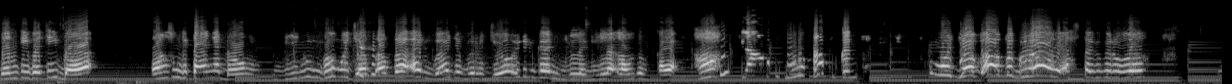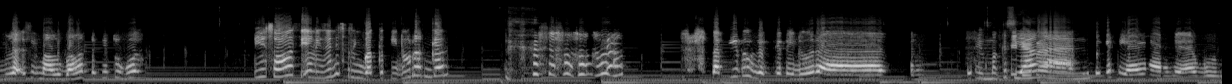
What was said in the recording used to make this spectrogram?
Dan tiba-tiba langsung ditanya dong bingung gue mau jawab apaan? Gue aja baru join kan gila-gila langsung kayak hah? Gue bukan. Mau jawab apa gue astagfirullah. Gila sih malu banget tapi itu gue iya soalnya si Eliza ini sering banget ketiduran kan? Tapi itu gak ketiduran. Emang kesiangan. Itu kesiangan ya bun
